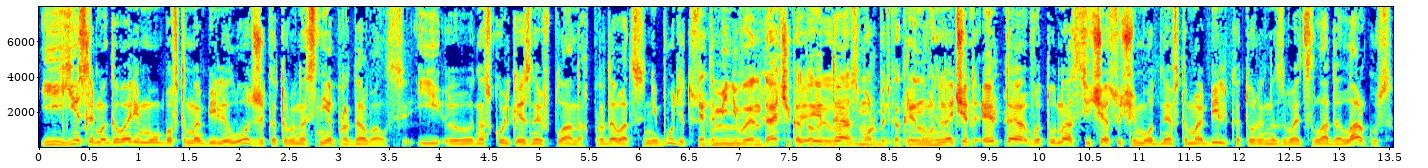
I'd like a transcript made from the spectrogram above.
И если мы говорим об автомобиле Лоджи, который у нас не продавался, и, э, насколько я знаю, в планах продаваться не будет. Это минивэн дачи, который это, у нас может быть как Рено. Значит, это вот у нас сейчас очень модный автомобиль, который называется Лада Ларгус.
